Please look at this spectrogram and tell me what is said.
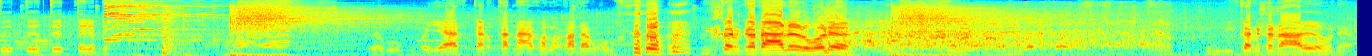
ตืดตืดตืดตืดเดี๋ยวผมขออนุญาตกันคณาก่อนแล้วกันนะผม มีกันคณาด้วยเหรอวะเนี่ยมันมีกันคณาด้วยเหรอวะเนี่ย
